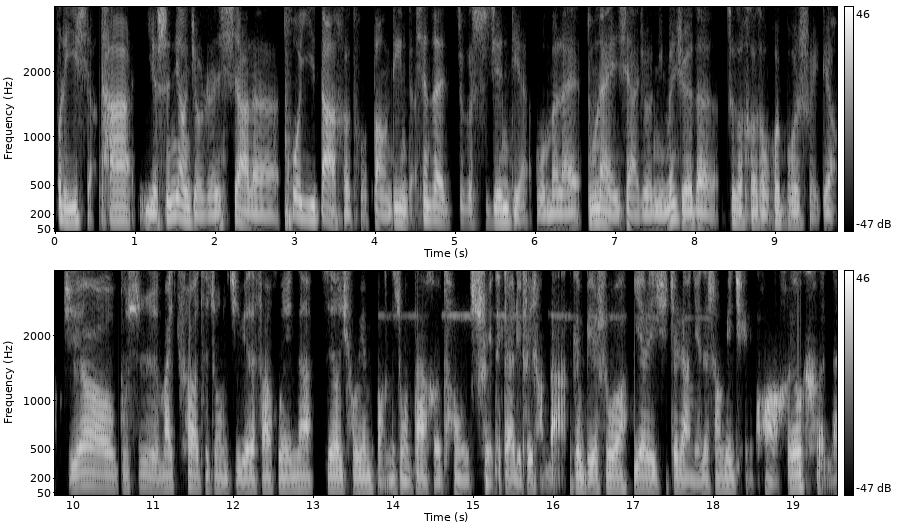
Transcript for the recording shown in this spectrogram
不理想。他也是酿酒人下了破亿大合同绑定的，现在这个时间点，我们来读奶一下，就是你们觉得这个合同会不会水掉？只要不是 Mike Trout 这种级别的发挥，那自由球员绑的这种大合同水的概率非常大，更别说耶利奇这两年的伤病情况，很有可能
